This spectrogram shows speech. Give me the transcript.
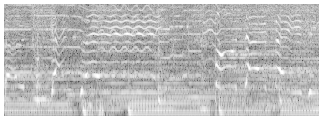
了，痛干脆，不再被情。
